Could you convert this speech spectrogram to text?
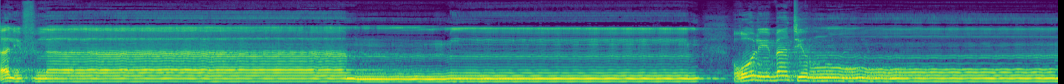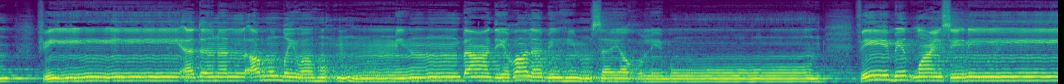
ألف لام غلبت الروم في أدنى الأرض وهم من بعد غلبهم سيغلبون. في بضع سنين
